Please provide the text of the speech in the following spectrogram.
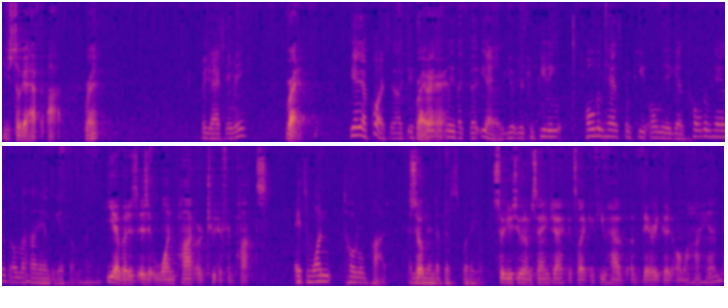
You still get half the pot, right? Are you asking me? Right. Yeah, yeah, of course. Like, it's Right, right, basically like the yeah, you're, you're competing. Hold'em hands compete only against Hold'em hands. Omaha hands against Omaha hands. yeah, but is is it one pot or two different pots? It's one total pot, and So- then you end up just splitting it. So do you see what I'm saying, Jack? It's like if you have a very good Omaha hand,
